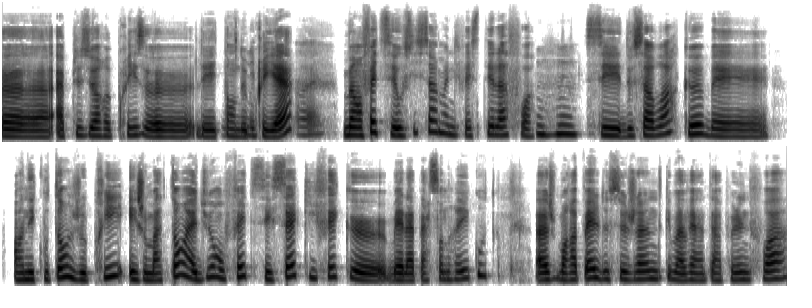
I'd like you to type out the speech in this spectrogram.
euh, à plusieurs reprises euh, les temps de prière. Ouais. Mais en fait, c'est aussi ça, manifester la foi. Mhm. c'est de savoir que ben, en écoutant, je prie et je m'attends à Dieu. En fait, c'est ça qui fait que ben, la personne réécoute. Euh, je me rappelle de ce jeune qui m'avait interpellé une fois.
